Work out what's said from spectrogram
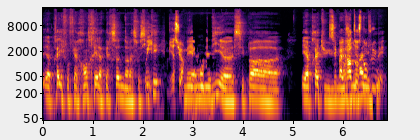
et après, il faut faire rentrer la personne dans la Oui, société. bien sûr. Mais à mon avis, euh, c'est pas. Et après, C'est tu. pas en gratos général, non plus, mais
